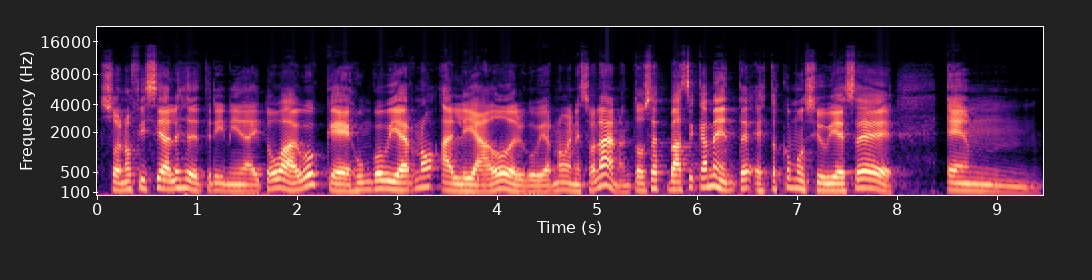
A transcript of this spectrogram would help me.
son oficiales de Trinidad y Tobago, que es un gobierno aliado del gobierno venezolano. Entonces, básicamente, esto es como si hubiese en,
